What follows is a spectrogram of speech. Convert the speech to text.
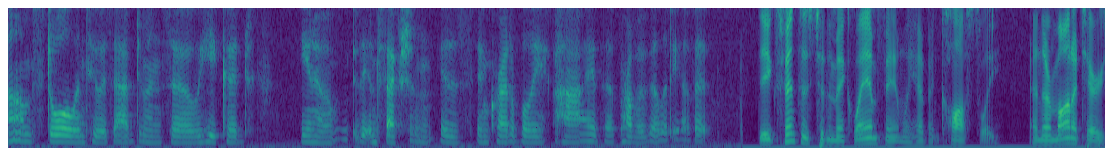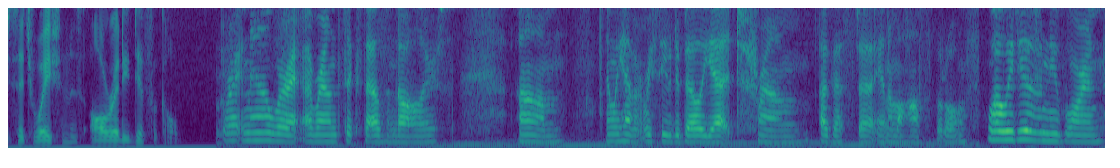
um, stool into his abdomen, so he could you know, the infection is incredibly high, the probability of it. The expenses to the McLam family have been costly, and their monetary situation is already difficult. Right now, we're at around $6,000, um, and we haven't received a bill yet from Augusta Animal Hospital. Well, we do have a newborn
